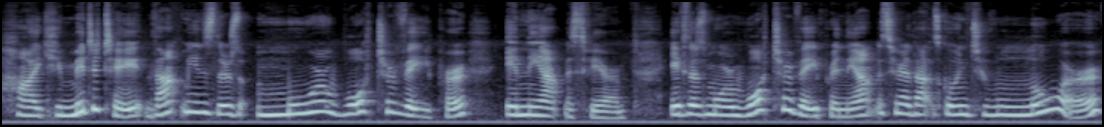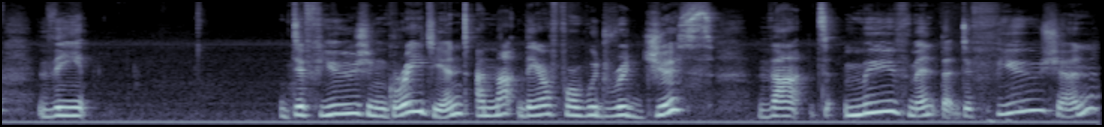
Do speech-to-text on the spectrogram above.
high humidity, that means there's more water vapor in the atmosphere. If there's more water vapor in the atmosphere, that's going to lower the diffusion gradient and that therefore would reduce that movement, that diffusion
